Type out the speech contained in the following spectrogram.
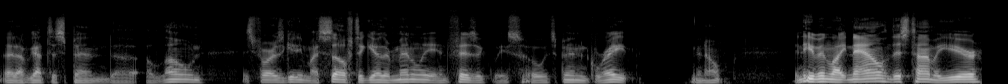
that I've got to spend uh, alone as far as getting myself together mentally and physically. So it's been great, you know. And even like now, this time of year,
